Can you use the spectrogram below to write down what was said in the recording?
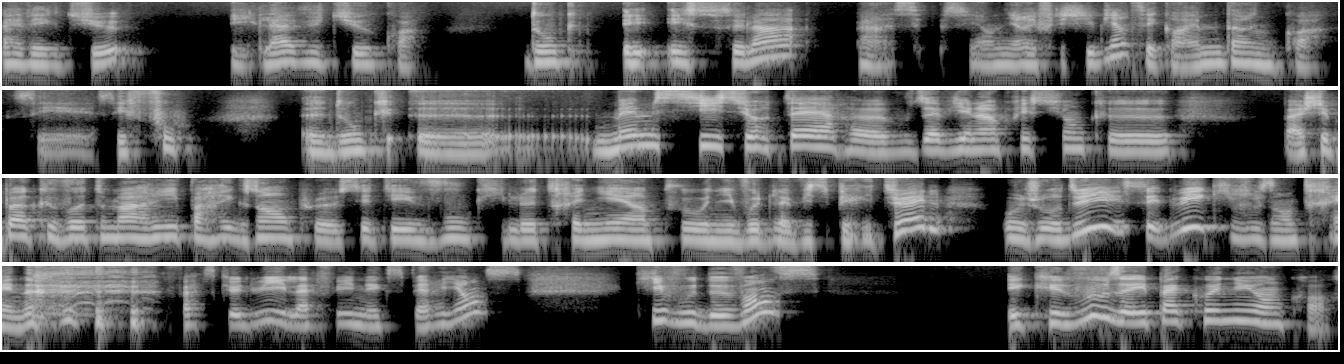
avec Dieu. Et il a vu Dieu quoi. Donc et, cela, ben, si on y réfléchit bien, c'est quand même dingue quoi. C'est fou. Euh, donc euh, même si sur terre euh, vous aviez l'impression que bah, je sais pas, que votre mari, par exemple, c'était vous qui le traîniez un peu au niveau de la vie spirituelle. Aujourd'hui, c'est lui qui vous entraîne. Parce que lui, il a fait une expérience qui vous devance et que vous, vous n'avez pas connue encore.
